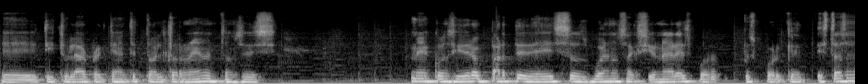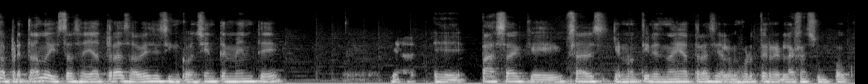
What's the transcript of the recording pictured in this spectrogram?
eh, titular prácticamente todo el torneo. Entonces me considero parte de esos buenos accionares pues porque estás apretando y estás allá atrás a veces inconscientemente. Eh, pasa que sabes que no tienes nadie atrás y a lo mejor te relajas un poco.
